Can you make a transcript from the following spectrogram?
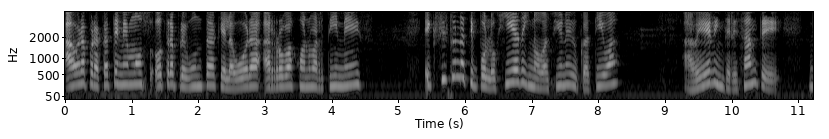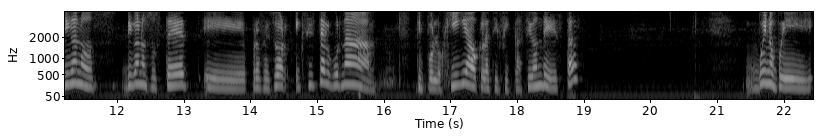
Ahora por acá tenemos otra pregunta que elabora arroba Juan Martínez. ¿Existe una tipología de innovación educativa? A ver, interesante. Díganos, díganos usted, eh, profesor, ¿existe alguna tipología o clasificación de estas? Bueno, pues,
